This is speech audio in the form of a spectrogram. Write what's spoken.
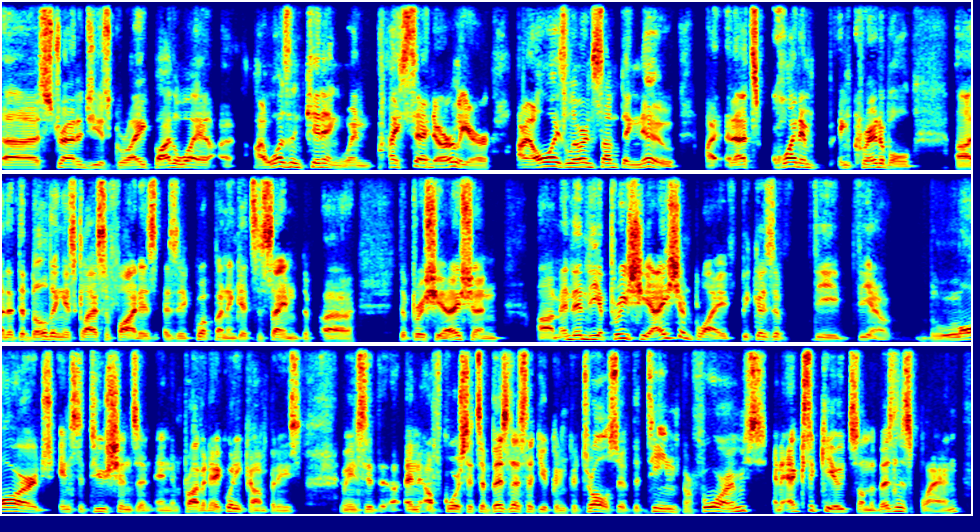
uh, strategy is great. By the way, I, I, wasn't kidding when I said earlier, I always learn something new. I, that's quite Im- incredible uh, that the building is classified as, as equipment and gets the same uh, depreciation. Um, and then the appreciation play because of the, the you know large institutions and, and, private equity companies. I mean, and of course, it's a business that you can control. So if the team performs and executes on the business plan,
